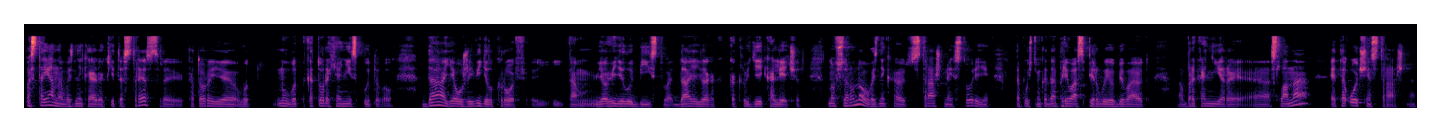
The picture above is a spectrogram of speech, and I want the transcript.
Постоянно возникают какие-то стрессоры, которые вот, ну вот, которых я не испытывал. Да, я уже видел кровь, и, там, я увидел убийство, да, я видел, как, как людей калечат, но все равно возникают страшные истории. Допустим, когда при вас впервые убивают а, браконьеры э, слона, это очень страшно.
